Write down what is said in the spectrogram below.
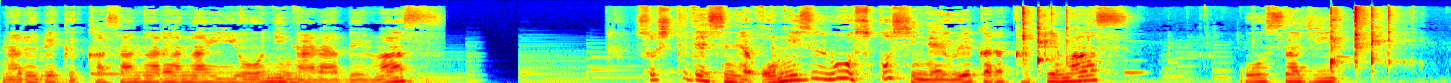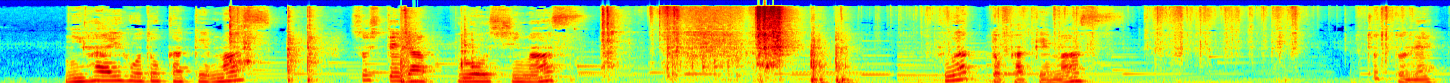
なるべく重ならないように並べます。そしてですね、お水を少しね、上からかけます。大さじ2杯ほどかけます。そしてラップをします。ふわっとかけます。ちょっとね、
